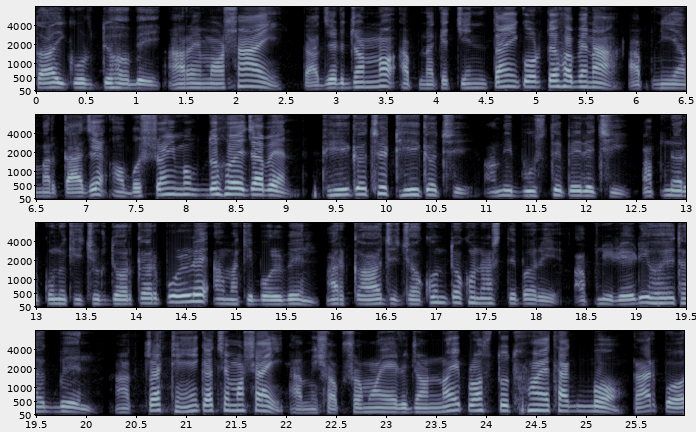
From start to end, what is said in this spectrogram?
তাই করতে হবে। আরে মশাই, কাজের জন্য আপনাকে চিন্তাই করতে হবে না। আপনি আমার কাজে অবশ্যই মুগ্ধ হয়ে যাবেন। ঠিক আছে ঠিক আছে। আমি বুঝতে পেরেছি। আপনার কোনো কিছুর দরকার পড়লে আমাকে বলবেন। আর কাজ যখন তখন আসতে পারে। আপনি রেডি হয়ে থাকবেন। আচ্ছা ঠিক আছে মশাই। আমি সব সময়ের জন্যই প্রস্তুত হয়ে থাকব। তারপর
